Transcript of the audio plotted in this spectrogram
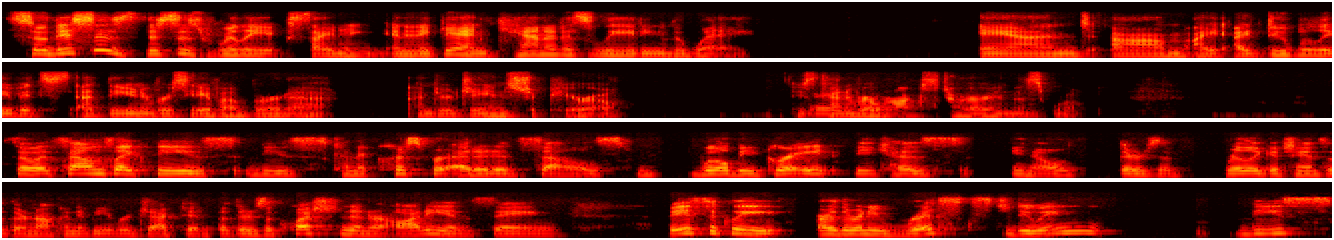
so this is this is really exciting. And again, Canada's leading the way. And um, I, I do believe it's at the University of Alberta under James Shapiro. He's Very kind of a rock star in this world. So it sounds like these these kind of CRISPR edited cells will be great because you know there's a really good chance that they're not going to be rejected. But there's a question in our audience saying, basically, are there any risks to doing these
